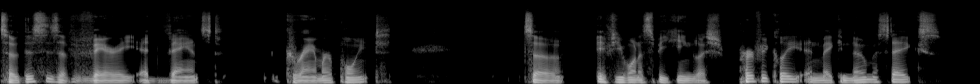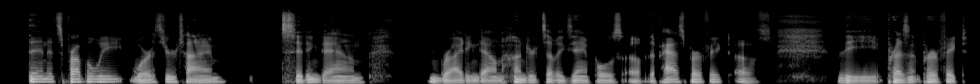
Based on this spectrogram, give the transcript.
So, this is a very advanced grammar point. So, if you want to speak English perfectly and make no mistakes, then it's probably worth your time sitting down, writing down hundreds of examples of the past perfect, of the present perfect,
